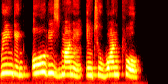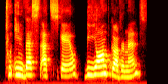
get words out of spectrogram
bringing all these money into one pool to invest at scale beyond governments.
